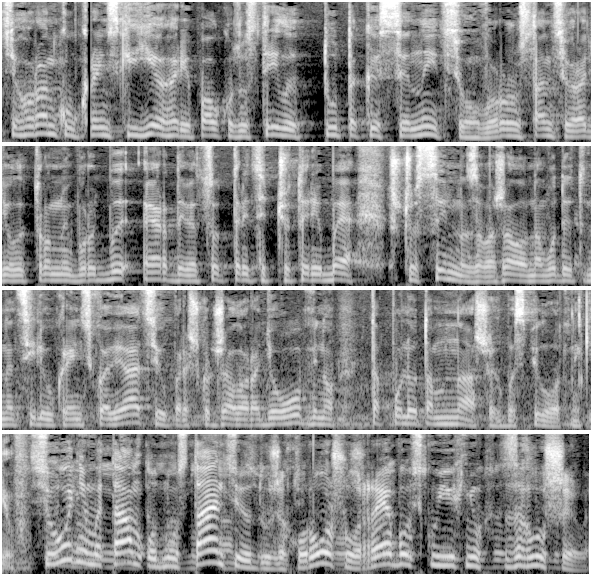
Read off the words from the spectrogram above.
Цього ранку українські єгері палку зустріли ту таки синицю ворожу станцію радіоелектронної боротьби Р-934Б, що сильно заважало наводити на цілі українську авіацію, перешкоджало радіообміну та польотам наших безпілотників. Сьогодні ми там одну станцію, дуже хорошу, ребовську їхню, заглушили.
